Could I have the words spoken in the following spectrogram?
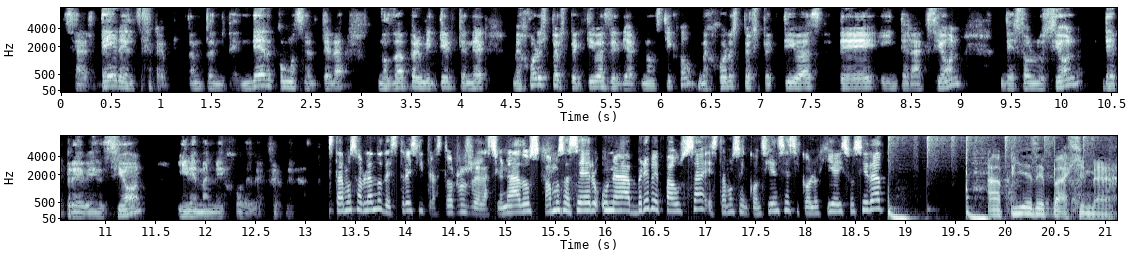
se altera el cerebro. Tanto entender cómo se altera nos va a permitir tener mejores perspectivas de diagnóstico, mejores perspectivas de interacción, de solución, de prevención y de manejo de la enfermedad. Estamos hablando de estrés y trastornos relacionados. Vamos a hacer una breve pausa. Estamos en Conciencia, Psicología y Sociedad. A pie de página.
